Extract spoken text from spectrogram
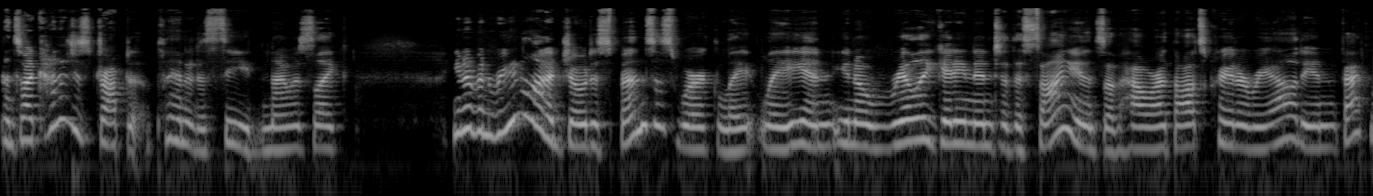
And so i kind of just dropped it planted a seed and i was like you know, I've been reading a lot of Joe Dispenza's work lately and, you know, really getting into the science of how our thoughts create our reality. And in fact,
